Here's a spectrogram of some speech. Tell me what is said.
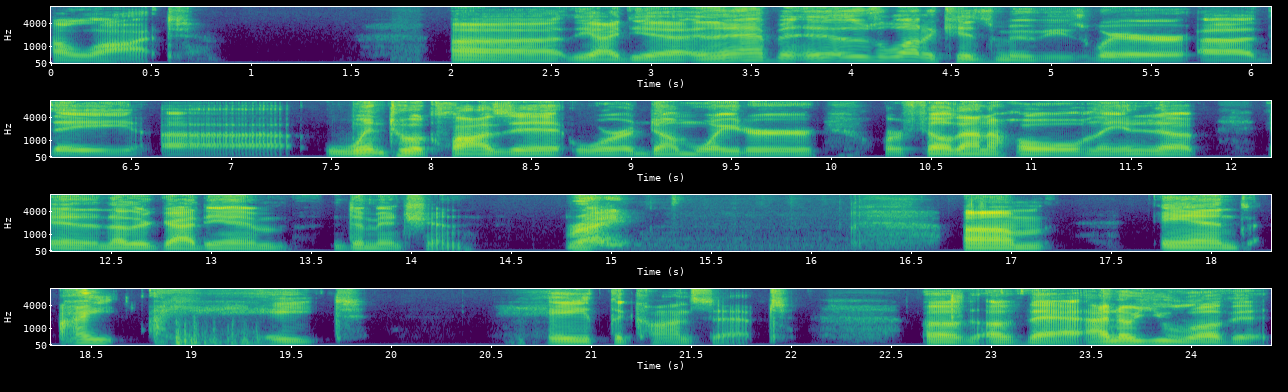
a lot. Uh, the idea, and it happened. It, there's a lot of kids' movies where uh, they uh, went to a closet or a dumb waiter or fell down a hole, and they ended up in another goddamn dimension. right. Um, and I I hate hate the concept of of that. I know you love it,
